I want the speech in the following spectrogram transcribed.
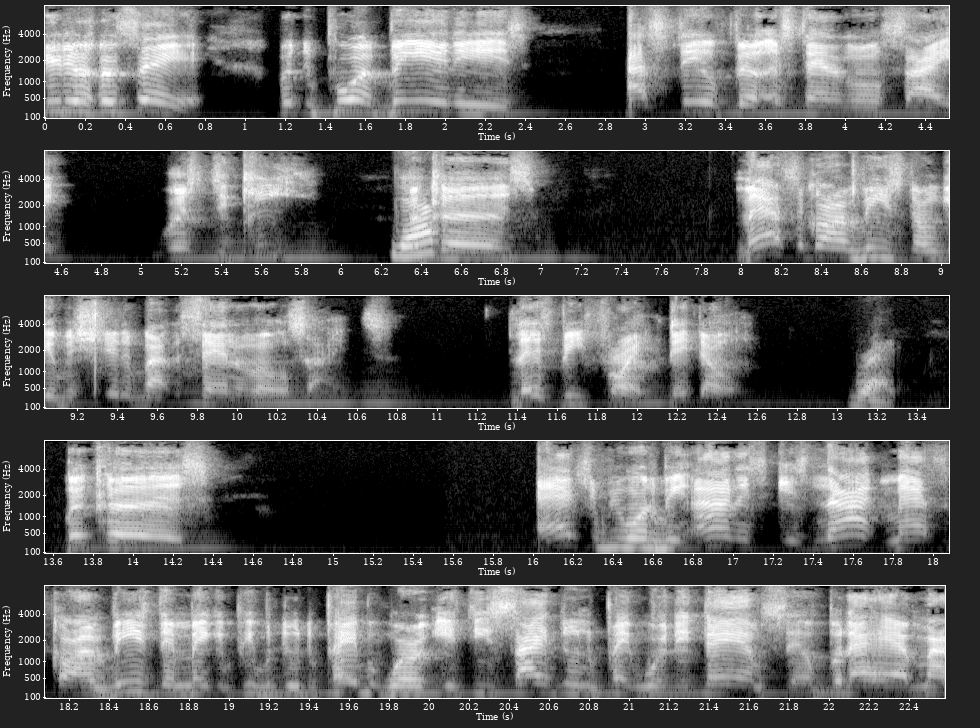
you know what I'm saying? But the point being is, I still felt a standalone site was the key. Yep. Because MasterCard and Visa don't give a shit about the standalone sites. Let's be frank, they don't. Right. Because actually, if you want to be honest, it's not MasterCard and Visa that making people do the paperwork. It's these sites doing the paperwork their damn self. But I have my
